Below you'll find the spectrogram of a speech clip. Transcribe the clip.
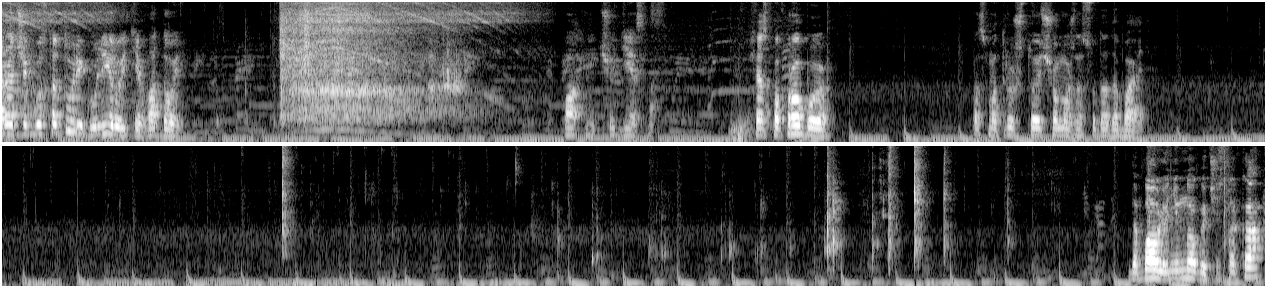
Короче, густоту регулируйте водой. Пахнет чудесно. Сейчас попробую. Посмотрю, что еще можно сюда добавить. Добавлю немного чеснока.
